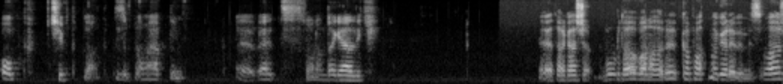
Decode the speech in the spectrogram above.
Hop. Çift zıpla- zıplama yaptım. Evet. Sonunda geldik. Evet arkadaşlar. Burada vanaları kapatma görevimiz var.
